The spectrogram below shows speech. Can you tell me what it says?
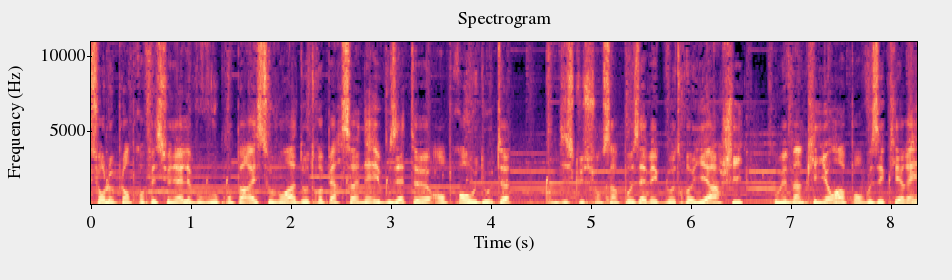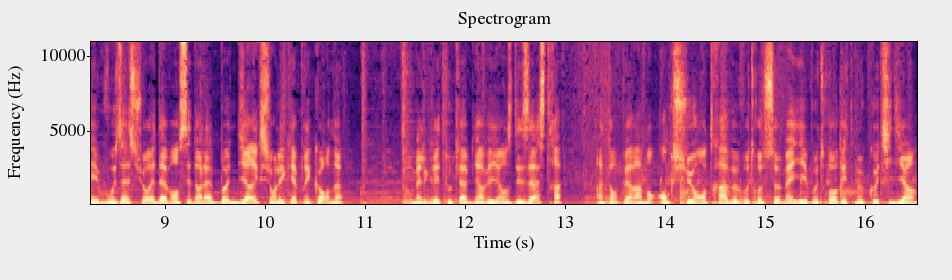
Sur le plan professionnel, vous vous comparez souvent à d'autres personnes et vous êtes euh, en proie au doute. Une discussion s'impose avec votre hiérarchie ou même un client hein, pour vous éclairer et vous assurer d'avancer dans la bonne direction les Capricornes. Malgré toute la bienveillance des astres, un tempérament anxieux entrave votre sommeil et votre rythme quotidien.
